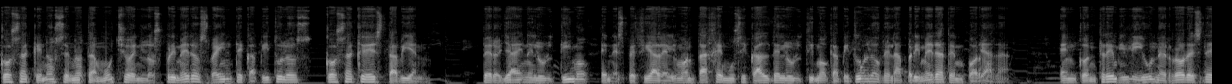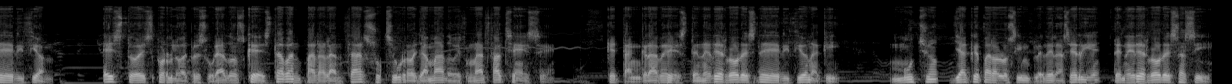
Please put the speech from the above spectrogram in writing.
Cosa que no se nota mucho en los primeros 20 capítulos, cosa que está bien. Pero ya en el último, en especial el montaje musical del último capítulo de la primera temporada. Encontré mil y un errores de edición. Esto es por lo apresurados que estaban para lanzar su churro llamado FNAF HS. ¿Qué tan grave es tener errores de edición aquí? Mucho, ya que para lo simple de la serie, tener errores así,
